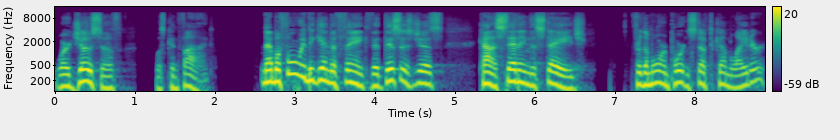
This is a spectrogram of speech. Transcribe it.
where Joseph was confined. Now, before we begin to think that this is just kind of setting the stage for the more important stuff to come later,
